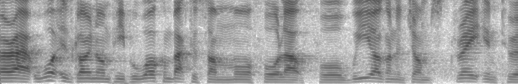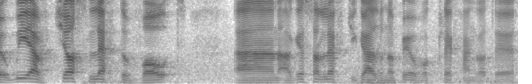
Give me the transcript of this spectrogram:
Alright, what is going on people? Welcome back to some more Fallout 4. We are going to jump straight into it. We have just left the vault. And I guess I left you guys on a bit of a cliffhanger there.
